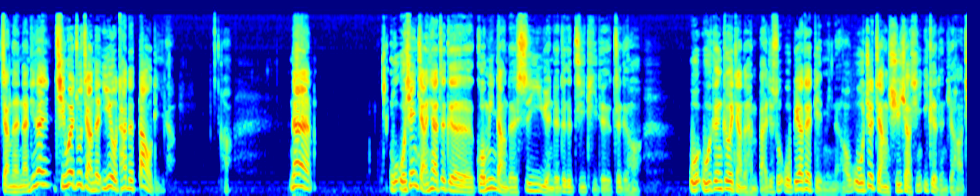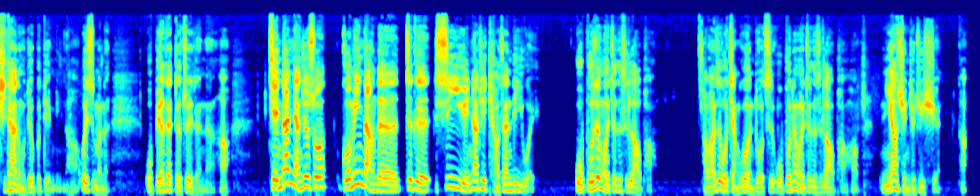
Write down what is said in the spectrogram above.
讲的很难听。但秦慧珠讲的也有他的道理啊。好，那我我先讲一下这个国民党的市议员的这个集体的这个哈，我我跟各位讲的很白，就说我不要再点名了，我就讲徐小新一个人就好，其他人我就不点名了哈。为什么呢？我不要再得罪人了哈。简单讲就是说，国民党的这个市议员要去挑战立委，我不认为这个是落跑。好吧，这我讲过很多次，我不认为这个是落跑哈。你要选就去选啊，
